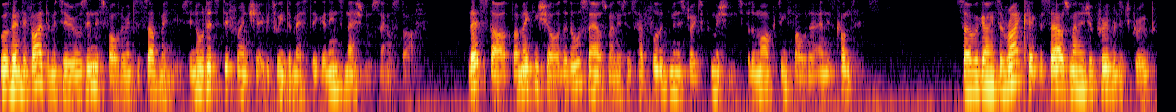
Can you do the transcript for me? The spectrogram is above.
We'll then divide the materials in this folder into submenus in order to differentiate between domestic and international sales staff. Let's start by making sure that all sales managers have full administrator permissions for the marketing folder and its contents. So we're going to right click the sales manager privilege group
